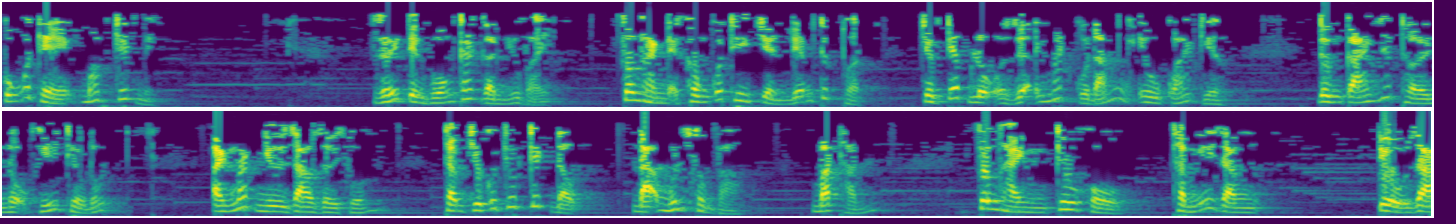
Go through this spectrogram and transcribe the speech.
Cũng có thể bóp chết mình. Dưới tình huống cách gần như vậy Phương Hành lại không có thi triển liễm tức thuật Trực tiếp lộ dưới ánh mắt của đám yêu quái kia Từng cái nhất thời nộ khí thiêu đốt Ánh mắt như dao rơi xuống thậm chí có chút kích động, đã muốn xông vào, bắt hắn. Phương Hành kêu khổ, thầm nghĩ rằng tiểu gia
